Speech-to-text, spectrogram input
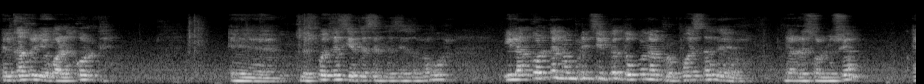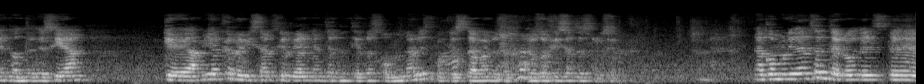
el caso llegó a la Corte eh, después de siete sentencias a favor. Y la Corte en un principio tuvo una propuesta de, de resolución en donde decía que había que revisar si realmente eran tierras comunales porque estaban los, los oficios de exclusión. La comunidad se enteró de este,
